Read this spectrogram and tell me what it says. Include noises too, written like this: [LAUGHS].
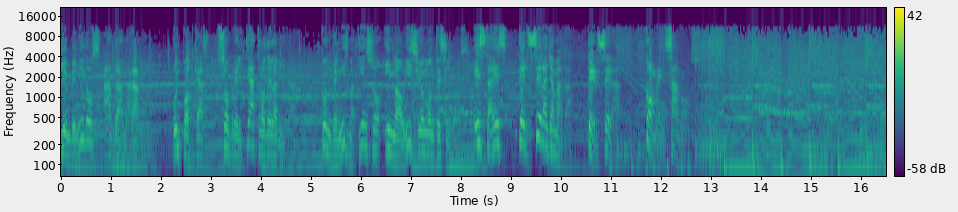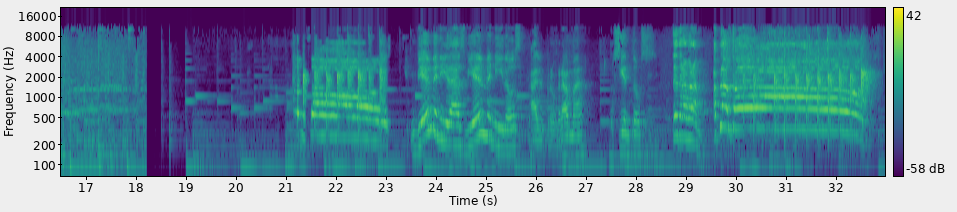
Bienvenidos a Dramarama, un podcast sobre el teatro de la vida, con Denise Matienzo y Mauricio Montesinos. Esta es Tercera Llamada. Tercera. Comenzamos. Bienvenidas, bienvenidos al programa 200 de Dramarama. ¡Aplausos!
